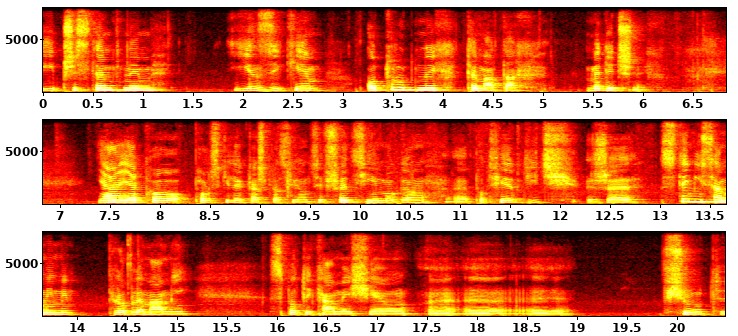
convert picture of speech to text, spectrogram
i przystępnym językiem o trudnych tematach medycznych. Ja, jako polski lekarz pracujący w Szwecji, mogę e, potwierdzić, że z tymi samymi problemami spotykamy się e, e, wśród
